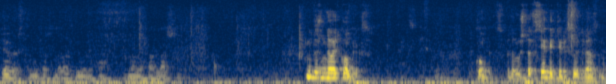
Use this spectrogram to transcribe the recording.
первое, что мы должны давать, это знание наше. Мы должны давать комплекс. Комплекс, потому что всех интересует разное.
